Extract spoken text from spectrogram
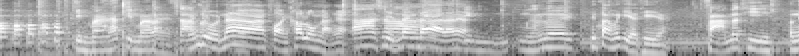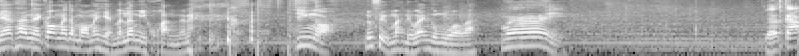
ป๊อปป๊อปป๊อปป๊อปป๊อปกลิ่นมาแล้วกลิ่นมาแล้วมันอยู่หน้าก่อนเข้าโรงหนังอะอ่าใช่กินแม่งได้แล้วเนี่ยกลิ่นเหมือนเลยที่ตั้งไม่กี่นาทีอะสามนาที ตอนเนี้ยถ้าในกล้องน่าจะมองไม่เห็นมันเริ่มมีควันแล้วนะ จริงเหรอ รู้สึกมั้ยหรือว่างูมัววะไม่เหลือเก้า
